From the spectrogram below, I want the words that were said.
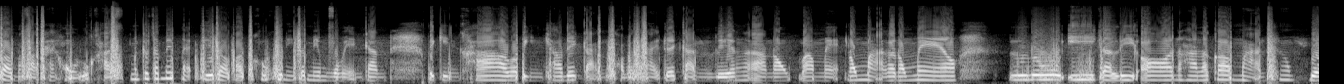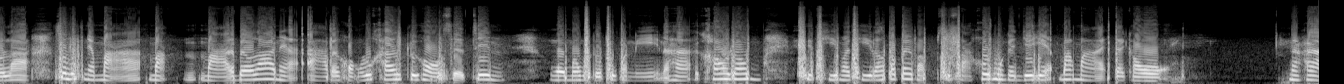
สอนภาษาไทยของลูกค้ามันก็จะไม่แปลกที่แบบว่าคู่นี้จะมีโมเมนต์กัน ไปกินข้าวก็ไปกินข้าวด้วยกันสอนภาษาไทยด้วยกันเลี้ยงน้องมาแม่น้องหมากับน้องแมวลูอีกับลีออนนะคะ แล้วก็หมาเพื่อเบลล่าสรุปเนี่ยหมาหมาหมาเบลล่าเนี่ยอาเป็นของลูกค้าหรือของเสือจินงงมาหมดทุกวันนี้นะคะ เข้าร่มเอทีมาทีแล้วต้องไปแบบศึกษาข้อมูลกันเยอะแยะมากมายแต่กอง นะคะ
